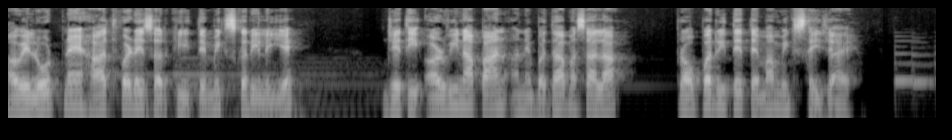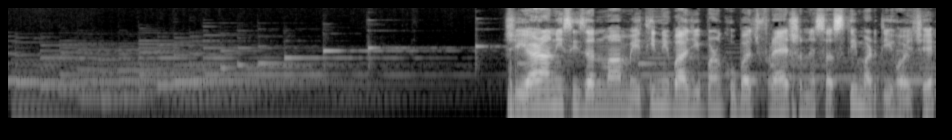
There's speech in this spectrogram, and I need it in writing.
હવે લોટને હાથ વડે સરખી રીતે મિક્સ કરી લઈએ, જેથી અળવીના પાન અને બધા મસાલા પ્રોપર રીતે તેમાં મિક્સ થઈ જાય. શિયાળાની સિઝનમાં મેથીની ભાજી પણ ખૂબ જ ફ્રેશ અને સસ્તી મળતી હોય છે.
